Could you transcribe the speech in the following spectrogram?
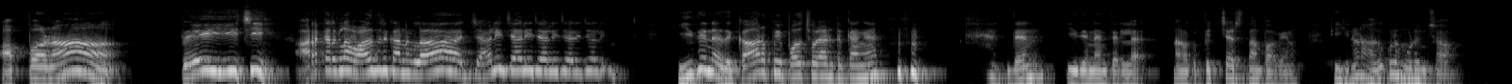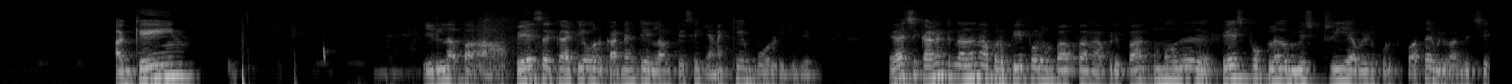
அப்போனா பேய் ஈச்சி அறக்கறக்கெல்லாம் வாழ்ந்துருக்கானுங்களா jolly, jolly, jolly, jolly, jolly. இது என்னது? காரை போய் புதைச்சு விளையாண்டுட்டு இருக்காங்க. தென் இது என்னன்னு தெரியல. நமக்கு பிக்சர்ஸ் தான்ப்பா வேணும். டீ என்னடா அதுக்குள்ள முடிஞ்சா அகெயின் இல்லைப்பா ஃபேஸை காட்டியே ஒரு கண்டென்ட்டே இல்லாமல் பேச எனக்கே போர் அடிக்குது. ஏதாச்சும் கன்டென்ட் இருந்தால் தானே அப்புறம் பீப்புளும் பார்ப்பாங்க. அப்படி பார்க்கும்போது ஃபேஸ்புக்கில் மிஸ்ட்ரி அப்படின்னு கொடுத்து பார்த்தா இப்படி வந்துச்சு.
